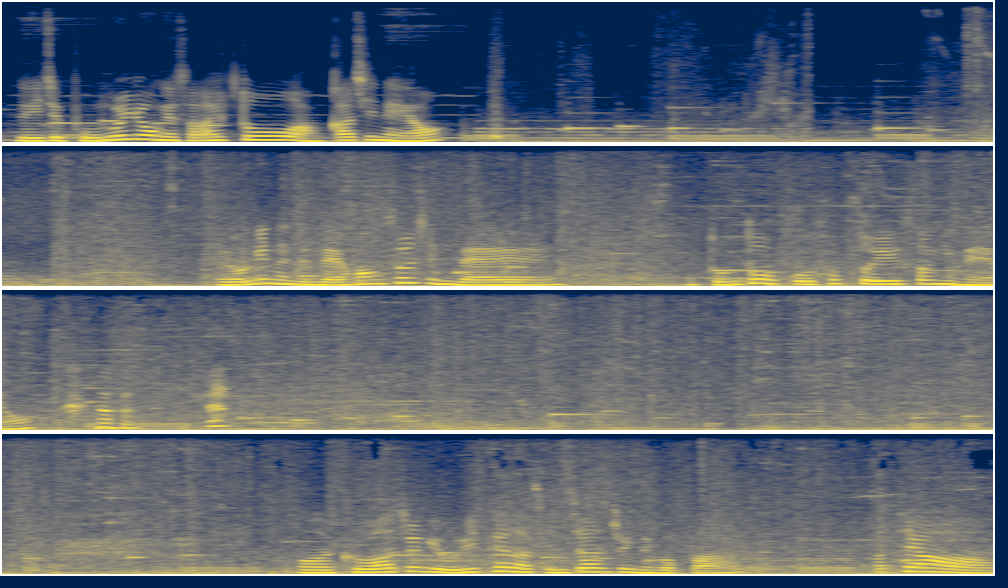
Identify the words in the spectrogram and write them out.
근데 이제 보물용에서 알도 안 까지네요. 어, 여기는 근데 황소지인데 돈도 없고 속도 일성이네요. 와 그 와중에 우리 테라 진짜 안 죽는 것 봐. 버텨.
